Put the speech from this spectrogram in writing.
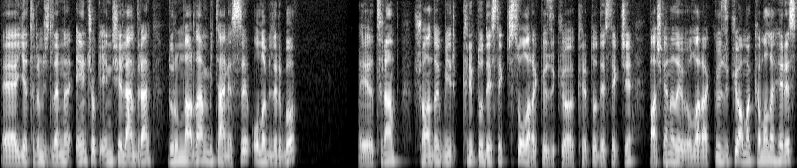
e, yatırımcılarını en çok endişelendiren durumlardan bir tanesi olabilir bu. E, Trump şu anda bir kripto destekçisi olarak gözüküyor. Kripto destekçi başkan adayı olarak gözüküyor ama Kamala Harris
